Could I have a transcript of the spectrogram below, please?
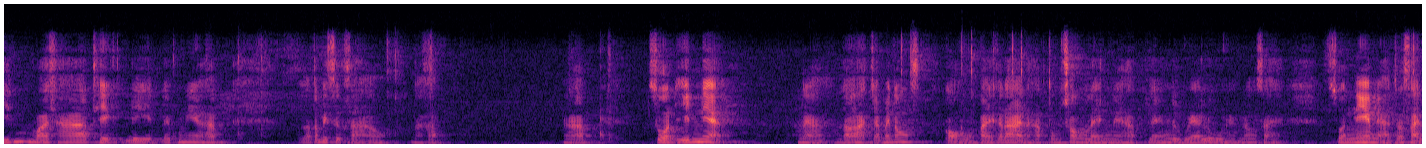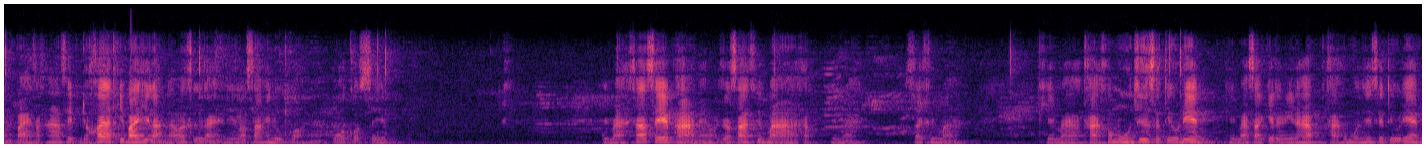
int วาชา text date อะไรพวกนี้ครับ เราต้องไปศึกษาเอานะครับนะครับ ส่วน int เนี่ยนะเราอาจจะไม่ต้องกรอกลงไปก็ได้นะครับ ตรงช่องแรงเนี่ยครับแรงหรือ value เนี่ยไม่ต้องใส่ส่วน name เนี่ยอาจจะใส่ลงไปสัก 50 เดี๋ยวค่อยอธิบายทีหลังนะว่าคืออะไรอันนี้เราสร้างให้ดูก่อนนะแล้วกด save เห็นไหมถ้าเซฟผ่านเนี่ยจะสร้างขึ้นมาครับเห็นไหมสร้างขึ้นมา เห็นไหมฐานข้อมูลชื่อ student เห็นไหมสังเกตตรงนี้นะครับฐานข้อมูลชื่อ student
